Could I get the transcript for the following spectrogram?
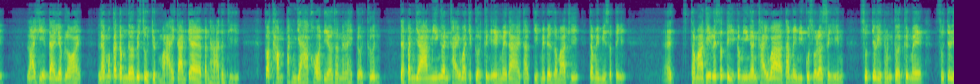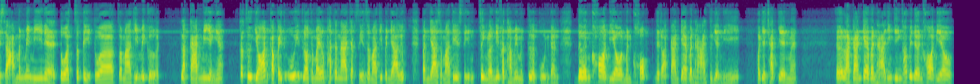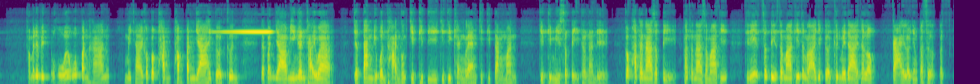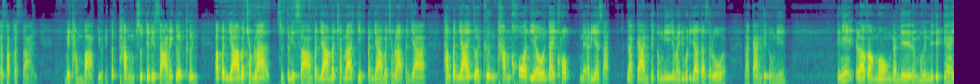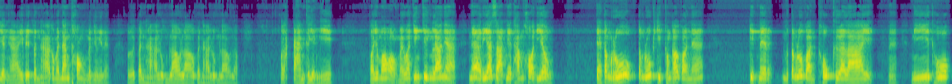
ละเหตุได้เรียบร้อย แล้วมันก็ดำเนินไปสู่จุดหมายการแก้ปัญหาทันที ก็ทำปัญญาข้อเดียวเท่านั้นให้เกิดขึ้น แต่ปัญญามีเงื่อนไขว่าจะเกิดขึ้นเองไม่ได้ ถ้าจิตไม่เป็นสมาธิถ้าไม่มีสติสมาธิหรือสติก็มีเงื่อนไขว่า ถ้าไม่มีกุศลศีล สุจริตมันเกิดขึ้นไม่สุจริตสามมันไม่มีเนี่ย ตัวสติตัวสมาธิไม่เกิด หลักการมีอย่างเนี้ยก็คือย้อนกลับไปอุ้ยเราทำไมต้องพัฒนาจากศีลสมาธิปัญญาหรือปัญญาสมาธิศีลสิ่งเหล่านี้ก็ทำให้มันเกื้อกูลกัน เดินข้อเดียวมันครบในหลักการแก้ปัญหาคืออย่างนี้พอจะชัดเจนไหม หลักการแก้ปัญหาจริง ๆ เขาไปเดินข้อเดียวเขาไม่ได้ไปโอ้โหว่าปัญหาไม่ใช่เขาประพันธ์ทำปัญญาให้เกิดขึ้น แต่ปัญญามีเงื่อนไขว่าจะตั้งอยู่บนฐานของจิตที่ดี จิตที่แข็งแรง จิตที่ตั้งมั่น จิตที่มีสติเท่านั้นเอง ก็พัฒนาสติพัฒนาสมาธิ ทีนี้สติสมาธิทั้งหลายจะเกิดขึ้นไม่ได้ ถ้าเรากายเรายังกระเสือกกระสับกระส่าย ไปทำบาปอยู่นี่ก็ทำสุจริตสามให้เกิดขึ้น เอาปัญญามาชำระสุจริตสามปัญญามาชำระจิตปัญญามาชำระปัญญาทำปัญญาให้เกิดขึ้นทำข้อเดียวได้ครบในอริยสัจหลักการคือตรงนี้ใช่ไหมที่พุทธเจ้าตรัสรู้หลักการคือตรงนี้ ทีนี้เราก็งงกันดีนะมือนี้จะแก้ยังไง เป็นปัญหาก็มานั่งท่องกันอย่างนี้เนี่ยเอ้ยปัญหาลุมเล่าเราปัญหาลุมเล่าเราหลักการคืออย่างนี้ พอจะมองออกไหมว่าจริง ๆ แล้วเนี่ย ในอริยสัจเนี่ยทำข้อเดียว แต่ต้องรู้ต้องรู้กิจของเขาก่อนนะ กิจเนี่ยเราต้องรู้ก่อนทุกคืออะไรนะนี้ทุก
